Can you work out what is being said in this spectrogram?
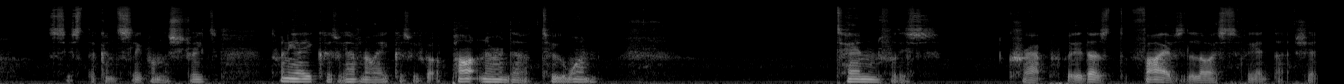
sister can sleep on the streets. 20 acres, we have no acres. We've got a partner and a 2-1. 10 for this crap. But it does, 5 is the lowest. Forget that shit.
